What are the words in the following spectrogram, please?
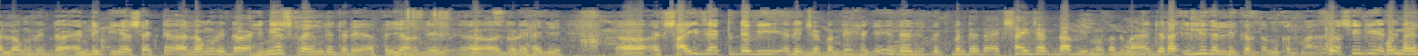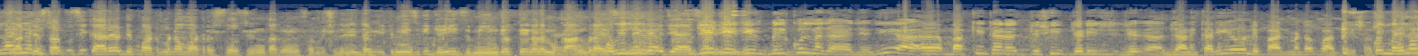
along with the NDPS act along with the heinous crime ਦੇ ਜਿਹੜੇ ਐਫਆਈਆਰ ਦੇ ਅ, ਜਿਹੜੇ ਹੈਗੇ ਐਕਸਾਈਜ਼ ਐਕਟ ਦੇ ਵੀ ਇਹਦੇ ਚ ਬੰਦੇ ਹੈਗੇ ਇਹਦੇ ਵਿੱਚ ਬੰਦੇ ਦਾ ਐਕਸਾਈਜ਼ ਐਕਟ ਦਾ ਵੀ ਮੁਕੱਦਮਾ ਹੈ ਜਿਹੜਾ ਇਲੀਗਲ ਲਿਕਰ ਦਾ ਮੁਕੱਦਮਾ ਹੈ। ਅਸੀਂ ਜੀ ਇਹਦੇ ਸਰ ਜਿਸ ਤਰ੍ਹਾਂ ਤੁਸੀਂ ਕਹਿ ਰਹੇ ਹੋ ਡਿਪਾਰਟਮੈਂਟ ਵਾਟਰ ਰਿਸੋਰਸਿਸ ਨੇ ਤੁਹਾਨੂੰ ਇਨਫੋਰਮੇਸ਼ਨ ਦਿੱਤੀ ਤਾਂ ਇਟ ਮੀਨਸ ਕਿ ਜਿਹੜੀ ਜ਼ਮੀਨ ਦੇ ਉੱਤੇ ਇਹਨਾਂ ਨੇ ਮਕਾਨ ਬਣਾਏ ਸੀ ਉਹ ਵੀ ਨਜਾਇਜ਼ ਜੀ ਜੀ ਜੀ ਬਿਲਕੁਲ ਨਜਾਇਜ਼ ਹੈ ਜੀ ਅ, ਅ, ਬਾਕੀ ਜਿਹੜਾ ਤੁਸੀਂ ਜਿਹੜੀ ਜ- ਅ, ਜਾਣਕਾਰੀ ਹੈ ਉਹ ਡਿਪਾਰਟਮੈਂਟ ਆਫ ਵਾਟਰ ਕੋਈ ਮਹਿਲਾ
